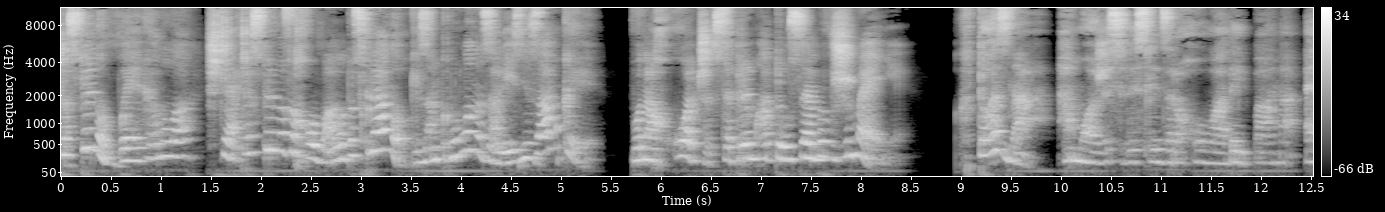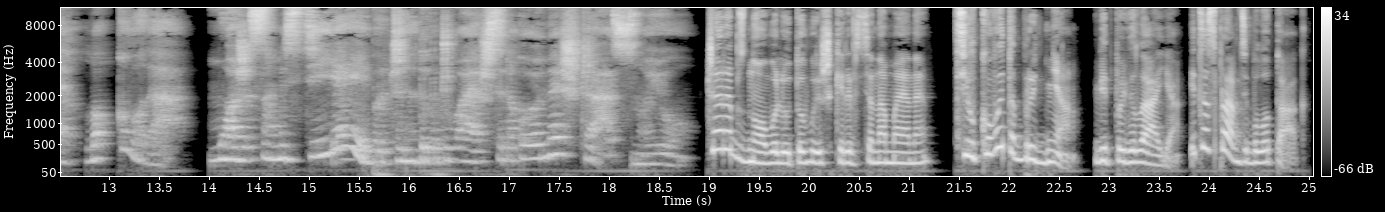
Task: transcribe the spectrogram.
Частину викинула, ще частину заховала до склянок і замкнула на залізні замки. Вона хоче все тримати у себе в жмені. Хто зна, А може сюди слід зарахувати й пана Е. Локвода? Може, саме з цієї причини ти почуваєшся такою нещасною? Череп знову люто вишкірився на мене. Цілковита бридня, відповіла я, і це справді було так.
